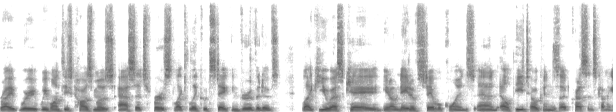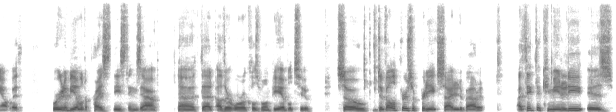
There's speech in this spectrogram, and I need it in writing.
right? We we want these Cosmos assets first, like liquid staking derivatives, like USK, you know, native stablecoins and LP tokens that Crescent's coming out with. We're going to be able to price these things out uh, that other oracles won't be able to. So developers are pretty excited about it. I think the community is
